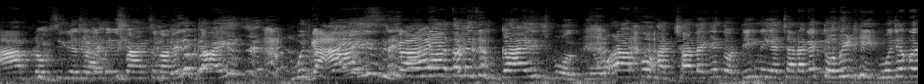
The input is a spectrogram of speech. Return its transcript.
आप लोग सीरियस होकर मेरी बात सुना लीजिए गाइस मुझे गाइस. बोलना आता मैं सिर्फ़ गाइस बोलती हूँ। और आपको अच्छा लगे तो ठीक नहीं अच्छा लगे तो भी ठीक। मुझे कोई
